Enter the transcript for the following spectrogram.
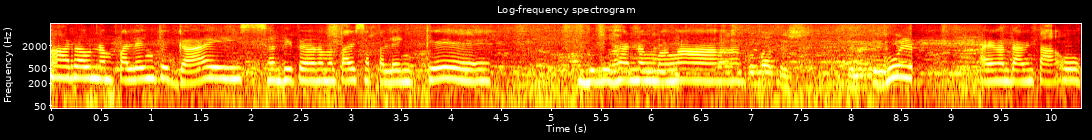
Araw ng palengke guys. Nandito na naman tayo sa palengke. Bilihan ng mga gul. Ay, ang daming tao.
